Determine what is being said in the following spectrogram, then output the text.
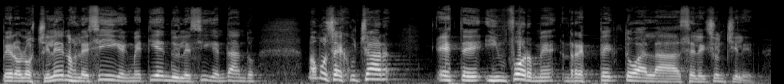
pero los chilenos le siguen metiendo y le siguen dando. Vamos a escuchar este informe respecto a la selección chilena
